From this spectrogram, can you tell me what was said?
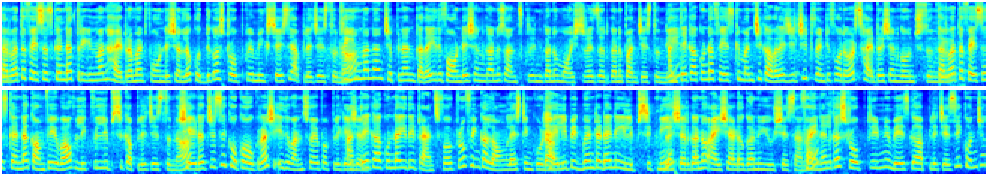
తర్వాత Faces Canada three in one హైడ్రామాట్ ఫౌండేషన్లో కొద్దిగా స్ట్రోప్ క్రీమ్ మిక్స్ చేసి అప్లై చేస్తున్నా. త్రీ ఇన్ వన్ అని చెప్పినాను కదా ఇది ఫౌండేషన్ గాను సన్ స్క్రీన్ గాను మాయిశ్చరైజర్ గాను పనిచేస్తుంది. అంతేకాకుండా ఫేస్కి మంచి కవరేజ్ ఇచ్చి ట్వంటీ ఫోర్ అవర్స్ హైడ్రేషన్గా ఉంచుతుంది. తర్వాత Faces Canada comfy wow liquid lipstick apply చేస్తున్నా. షేడ్ వచ్చేసి కోకో క్రష్ ఇది వన్ స్వైప్ అప్లికేషన్ అంతేకాకుండా ఇది ట్రాన్స్ఫర్ ప్రూఫ్ ఇంకా లాంగ్ లాస్టింగ్ కూడా. హైలీ పిగ్మెంటెడ్ అయిన ఈ లిప్స్టిక్ని బ్లషర్ గాను ఐ షాడో గాను యూస్ చేశాను. ఫైనల్గా స్ట్రోప్ క్రీమ్ని బేస్గా అప్లై చేసి కొంచెం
